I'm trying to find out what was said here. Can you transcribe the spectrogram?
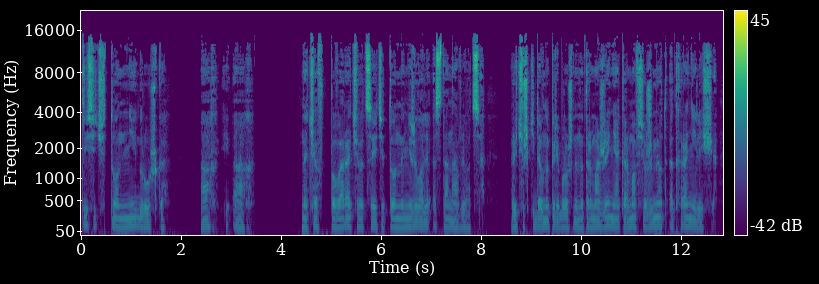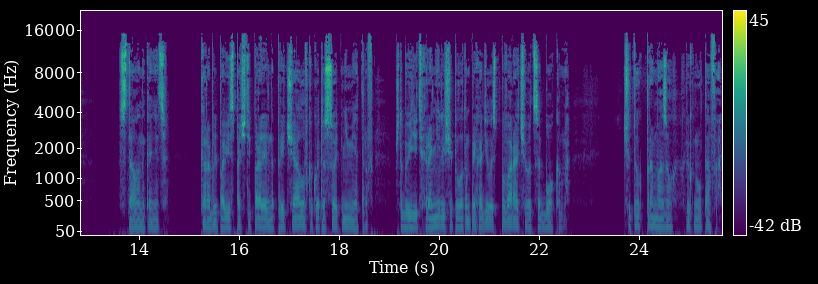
тысяч тонн не игрушка. Ах и ах. Начав поворачиваться, эти тонны не желали останавливаться. Рычажки давно переброшены на торможение, а корма все жмет от хранилища. Встала, наконец. Корабль повис почти параллельно причалу в какой-то сотни метров. Чтобы видеть хранилище, пилотам приходилось поворачиваться боком. «Чуток промазал», — хрюкнул Тафа.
